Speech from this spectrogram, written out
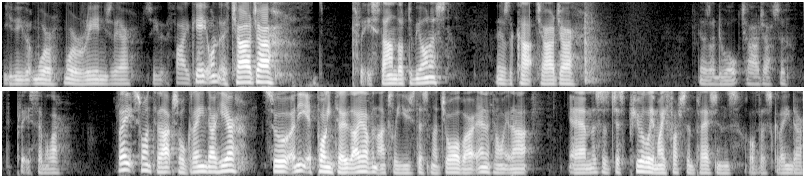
You know, you've got more more range there. So you've got the five. Okay, onto the charger. It's pretty standard to be honest. There's the cat charger. There's a DeWalt charger, so pretty similar. Right, so onto the actual grinder here. So I need to point out that I haven't actually used this in a job or anything like that. Um, this is just purely my first impressions of this grinder.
